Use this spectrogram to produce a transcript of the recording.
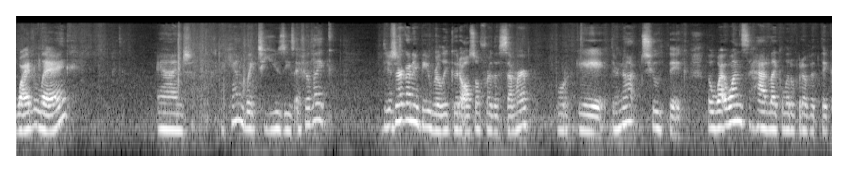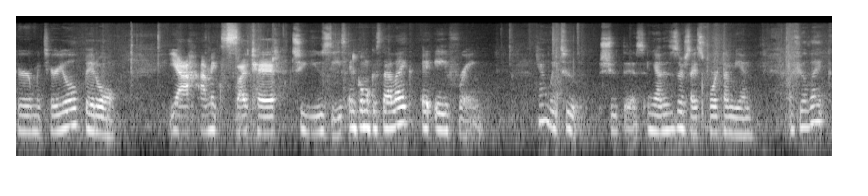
wide leg. And I can't wait to use these. I feel like these are going to be really good also for the summer porque they're not too thick. The white ones had like a little bit of a thicker material, pero yeah, I'm excited to use these. And como que está like a A-frame. Can't wait to shoot this. And yeah, this is our size 4 también. I feel like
